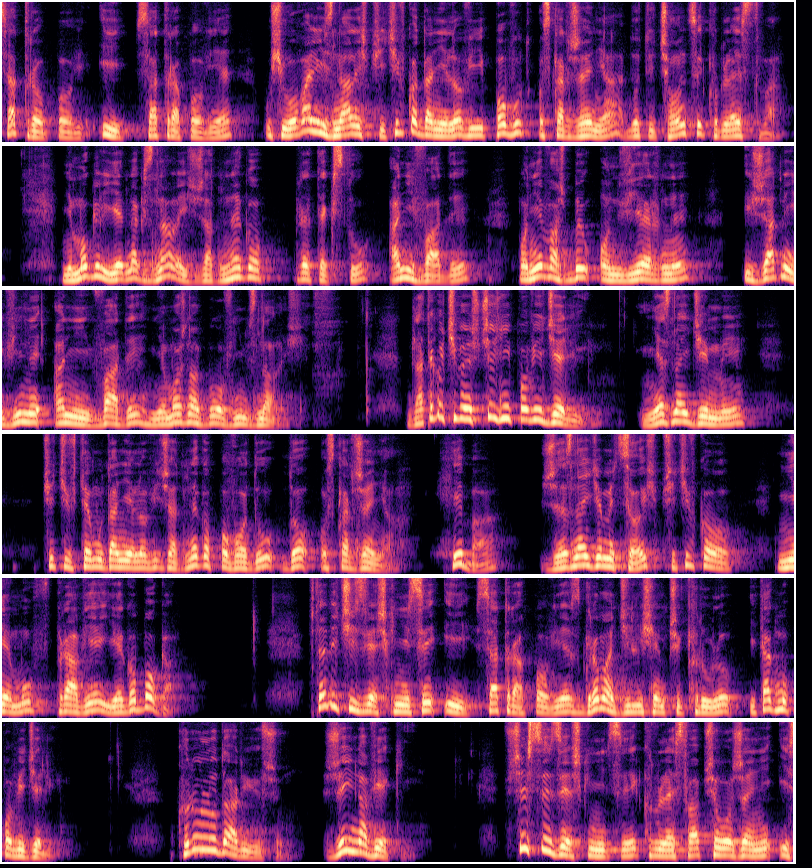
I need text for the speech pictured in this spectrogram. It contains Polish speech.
i satrapowie usiłowali znaleźć przeciwko Danielowi powód oskarżenia dotyczący królestwa. Nie mogli jednak znaleźć żadnego pretekstu ani wady, ponieważ był on wierny i żadnej winy ani wady nie można było w nim znaleźć. Dlatego ci mężczyźni powiedzieli: Nie znajdziemy przeciw temu Danielowi żadnego powodu do oskarżenia, chyba że znajdziemy coś przeciwko niemu w prawie jego Boga. Wtedy ci zwierzchnicy i satrapowie zgromadzili się przy królu i tak mu powiedzieli: Królu Dariuszu, żyj na wieki. Wszyscy zwierzchnicy królestwa, przełożeni i,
